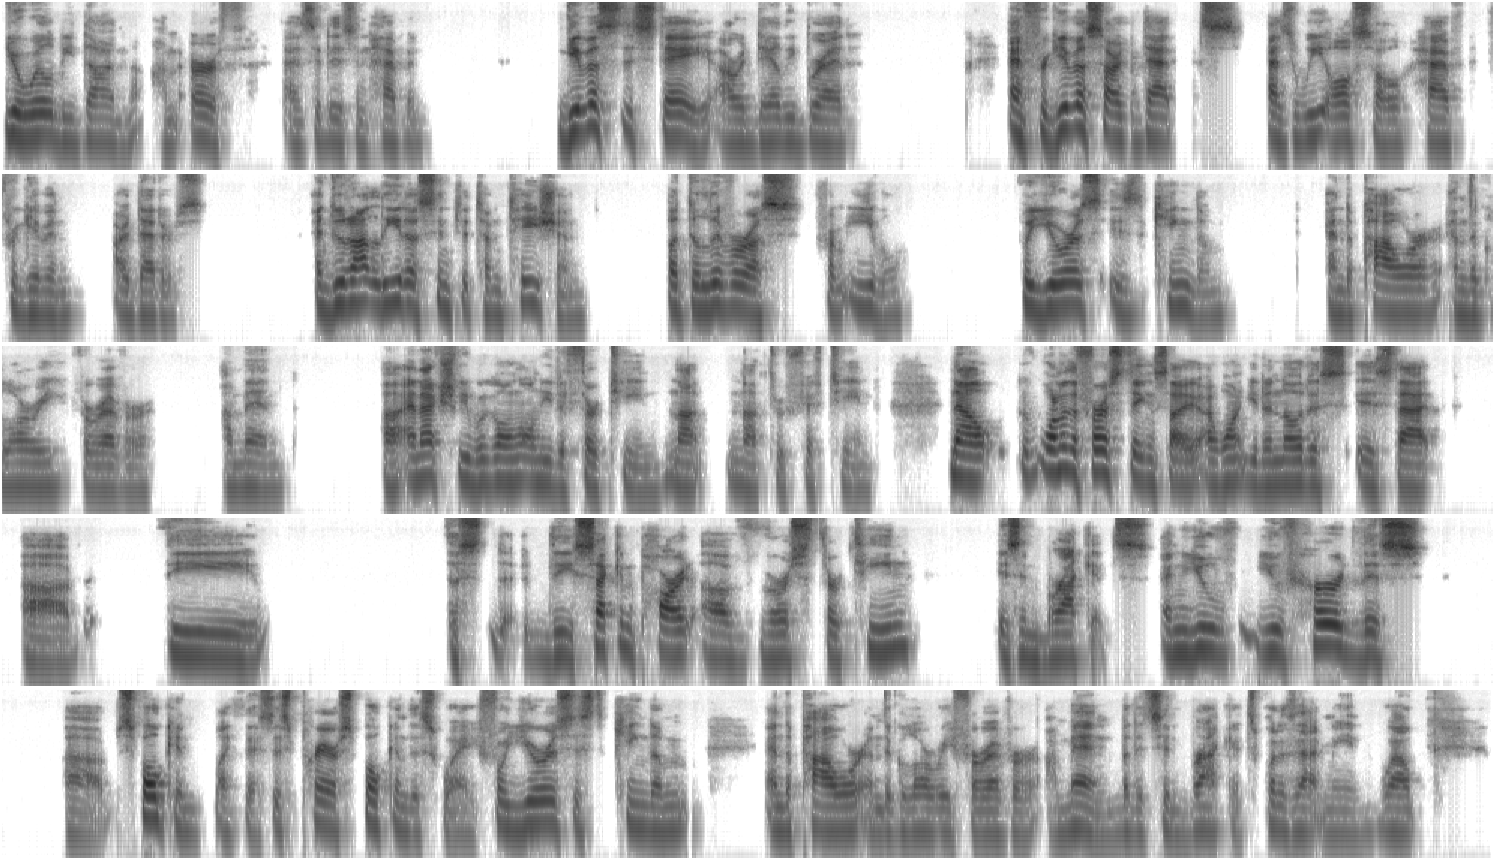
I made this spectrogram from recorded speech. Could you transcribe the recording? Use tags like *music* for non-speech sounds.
your will be done on earth as it is in heaven. Give us this day our daily bread, and forgive us our debts as we also have forgiven our debtors. And do not lead us into temptation, but deliver us from evil. For yours is the kingdom, and the power, and the glory forever. Amen. Uh, and actually, we're going only to 13, not not through 15. Now, one of the first things I, I want you to notice is that uh, the, the the second part of verse 13 is in brackets, and you've you've heard this uh, spoken like this, this prayer spoken this way. For yours is the kingdom and the power and the glory forever. Amen. But it's in brackets. What does that mean? Well,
